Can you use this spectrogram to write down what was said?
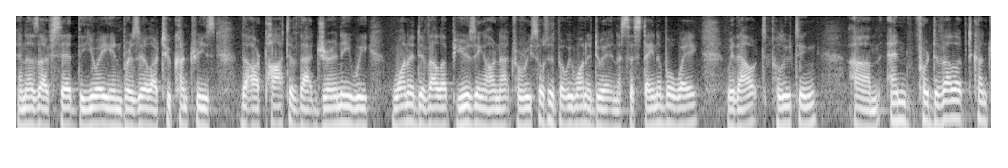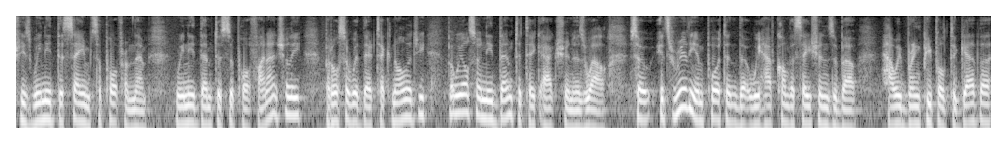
And as I've said, the UAE and Brazil are two countries that are part of that journey. We want to develop using our natural resources, but we want to do it in a sustainable way without polluting um, and for developed countries, we need the same support from them. We need them to support financially, but also with their technology, but we also need them to take action as well. So it's really important that we have conversations about how we bring people together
